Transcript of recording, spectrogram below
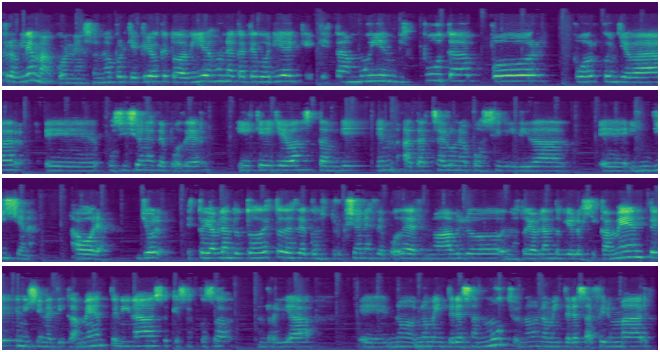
problema con eso, ¿no? porque creo que todavía es una categoría que, que está muy en disputa por por conllevar eh, posiciones de poder y que llevan también a tachar una posibilidad eh, indígena. Ahora, yo estoy hablando todo esto desde construcciones de poder, no hablo, no estoy hablando biológicamente, ni genéticamente, ni nada de eso, que esas cosas en realidad eh, no, no, me interesan mucho, ¿no? No me interesa afirmar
